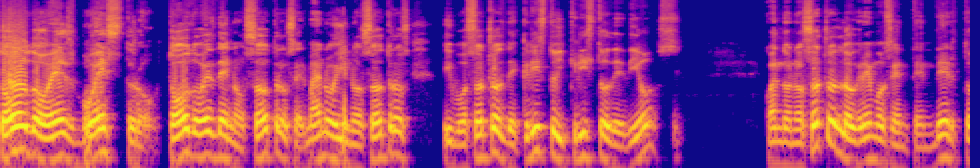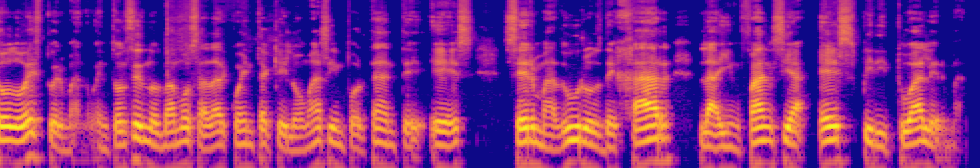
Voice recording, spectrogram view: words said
todo es vuestro, todo es de nosotros, hermano, y nosotros y vosotros de Cristo y Cristo de Dios. Cuando nosotros logremos entender todo esto, hermano, entonces nos vamos a dar cuenta que lo más importante es ser maduros, dejar la infancia espiritual, hermano.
